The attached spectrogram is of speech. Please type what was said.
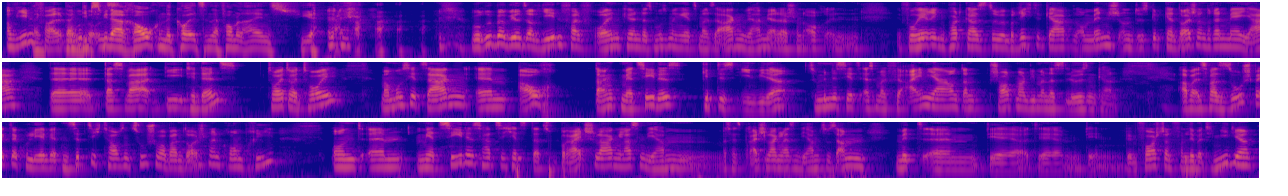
Auf jeden dann, Fall. Dann gibt es wieder rauchende Colts in der Formel 1. Worüber wir uns auf jeden Fall freuen können, das muss man jetzt mal sagen. Wir haben ja da schon auch in vorherigen Podcasts darüber berichtet gehabt, oh Mensch, und es gibt kein Deutschlandrennen mehr. Ja, das war die Tendenz toi, toi, toi. Man muss jetzt sagen, ähm, auch dank Mercedes gibt es ihn wieder. Zumindest jetzt erstmal für ein Jahr und dann schaut man, wie man das lösen kann. Aber es war so spektakulär. Wir hatten 70.000 Zuschauer beim Deutschland Grand Prix. Und ähm, Mercedes hat sich jetzt dazu breitschlagen lassen. Die haben, was heißt breitschlagen lassen? Die haben zusammen mit ähm, der, der, den, dem Vorstand von Liberty Media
